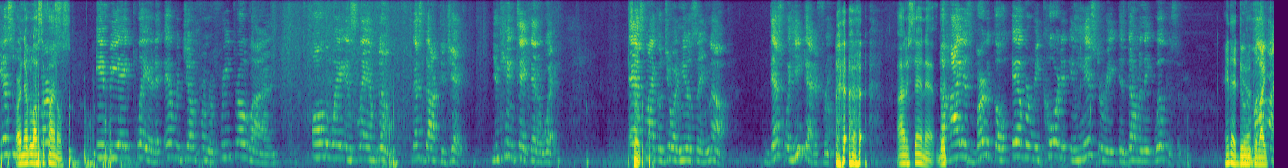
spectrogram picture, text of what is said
guess who's or never lost a finals. NBA player to ever jump from the free throw line all the way and slam dunk. That's Dr. J. You can't take that away. Ask Michael Jordan, he'll say, no. That's where he got it from. I understand that, The but highest vertical ever recorded in history is Dominique Wilkinson. Ain't that dude who put like? idol.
